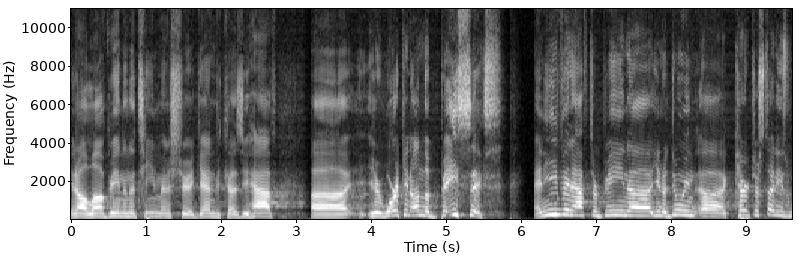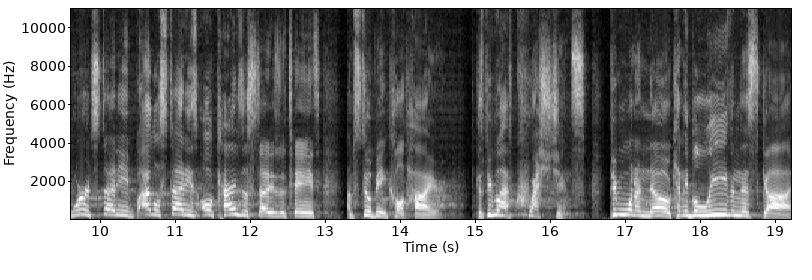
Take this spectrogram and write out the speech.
You know, I love being in the teen ministry again because you have, uh, you're working on the basics. And even after being, uh, you know, doing uh, character studies, word study, Bible studies, all kinds of studies with teens, I'm still being called higher. Because people have questions. People want to know can they believe in this God?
